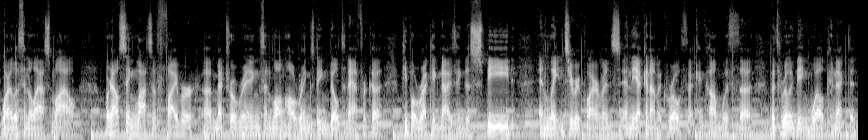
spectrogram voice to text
wireless in the last mile. We're now seeing lots of fiber uh, metro rings and long haul rings being built in Africa, people recognizing the speed and latency requirements and the economic growth that can come with, uh, with really being well connected.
